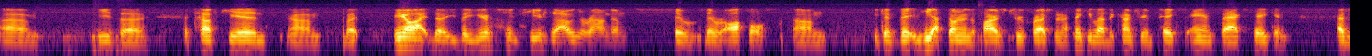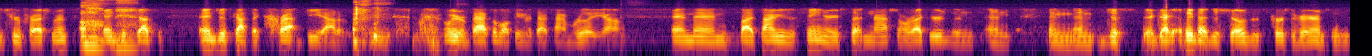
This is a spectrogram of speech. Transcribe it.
Um, he's a, a tough kid, um, but you know I, the the years the years that I was around him, they were, they were awful um, because they, he got thrown into the fire as a true freshman. I think he led the country in picks and sacks taken as a true freshman, Oh, and just got and just got the crap beat out of him. We were a basketball team at that time, really young, and then by the time he was a senior, he's setting national records and and and and just I think that just shows his perseverance and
